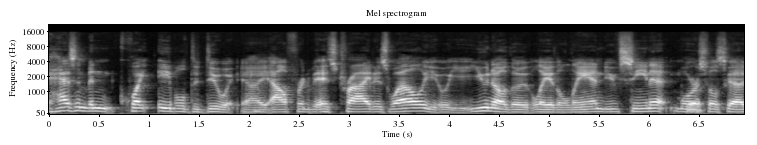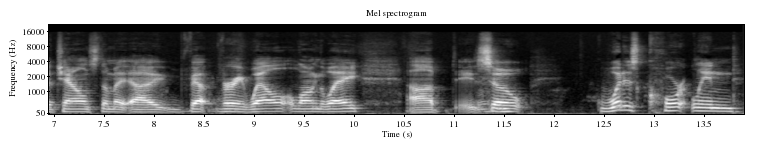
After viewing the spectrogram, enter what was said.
hasn't been quite able to do it. Uh, Alfred has tried as well. You, you know the lay of the land. You've seen it. Morrisville's uh, challenged them uh, very well along the way. Mm-hmm. So, what is Cortland?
